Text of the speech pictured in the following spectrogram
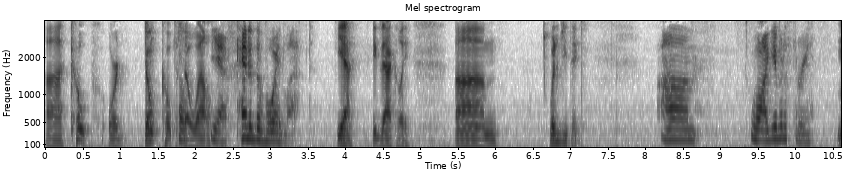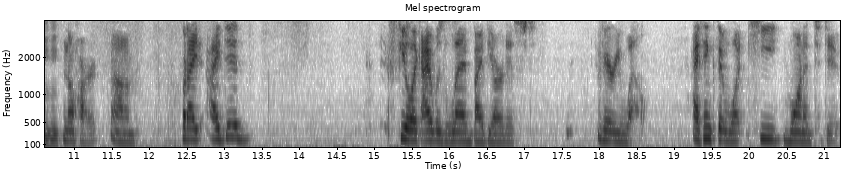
uh, cope or don't cope so well. Yeah, kind of the void left. Yeah, exactly. Um, what did you think? Well, I give it a 3 Mm-hmm. No heart. Um, but I I did feel like I was led by the artist very well. I think that what he wanted to do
